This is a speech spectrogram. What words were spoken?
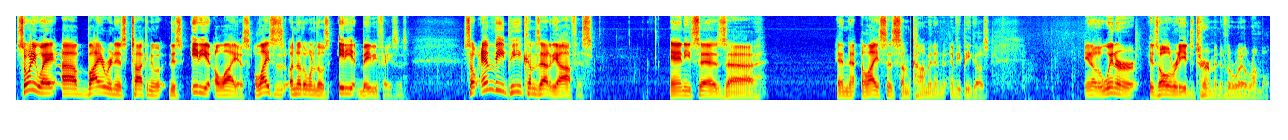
So anyway, uh, Byron is talking to this idiot Elias. Elias is another one of those idiot baby faces. So MVP comes out of the office, and he says, uh, and Elias says some comment, and MVP goes, you know, the winner is already determined of the Royal Rumble.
